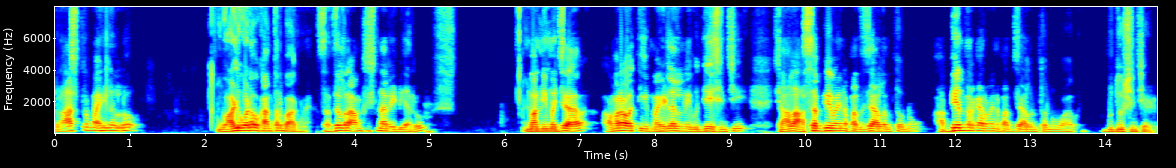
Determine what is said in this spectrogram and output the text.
రాష్ట్ర మహిళల్లో వాళ్ళు కూడా ఒక అంతర్భాగమే. సజ్జల రామకృష్ణారెడ్డి గారు మొన్న ఈ మధ్య అమరావతి మహిళల్ని ఉద్దేశించి చాలా అసభ్యమైన పదజాలంతోనూ అభ్యంతరకరమైన పదజాలంతోనూ దూషించాడు.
